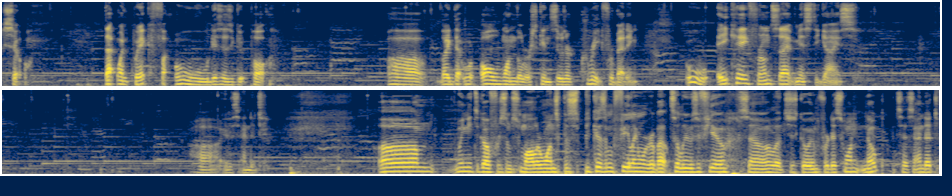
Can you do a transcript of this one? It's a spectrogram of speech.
So, that went quick. Oh, this is a good pot. Uh, like that were all $1 skins. Those are great for betting. Ooh, AK frontside Misty, guys. Ah, it has ended. Um, we need to go for some smaller ones because I'm feeling we're about to lose a few. So let's just go in for this one. Nope, it says ended.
